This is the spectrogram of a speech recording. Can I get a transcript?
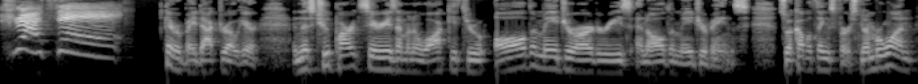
Trust it! Hey everybody, Dr. O here. In this two-part series, I'm going to walk you through all the major arteries and all the major veins. So a couple things first. Number one,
